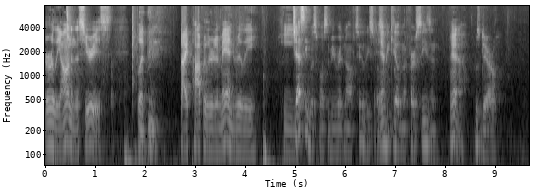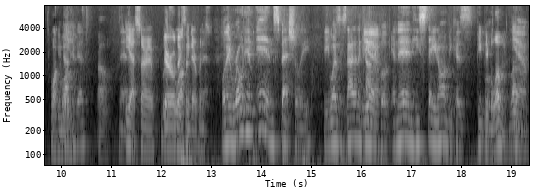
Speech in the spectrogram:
early on in the series, but by popular demand, really, he Jesse was supposed to be written off too. He's supposed Yeah. to be killed in the first season. Yeah, Who's Daryl? Walking Walking Dead. Dead. Oh, yeah. sorry, with Daryl walking Dixon. difference. Yeah. Well, they wrote him in specially. He was. He's not in the comic Yeah. book, and then he stayed on because people People love him. yeah. him.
